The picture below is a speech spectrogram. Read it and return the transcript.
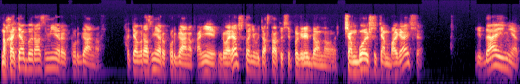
Но хотя бы размеры курганов, хотя бы размеры курганов, они говорят что-нибудь о статусе погребенного? Чем больше, тем богаче? И да, и нет.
